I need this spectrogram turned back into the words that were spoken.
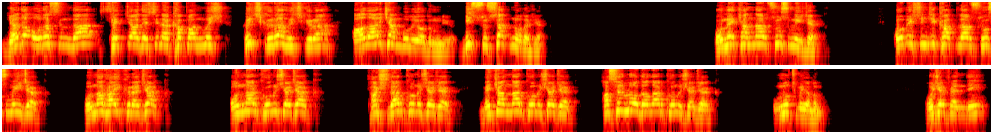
ya da odasında seccadesine kapanmış hıçkıra hıçkıra ağlarken buluyordum diyor. Biz sussak ne olacak? O mekanlar susmayacak. O beşinci katlar susmayacak. Onlar haykıracak. Onlar konuşacak. Taşlar konuşacak. Mekanlar konuşacak. Hasırlı odalar konuşacak. Unutmayalım. Hoca Efendi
